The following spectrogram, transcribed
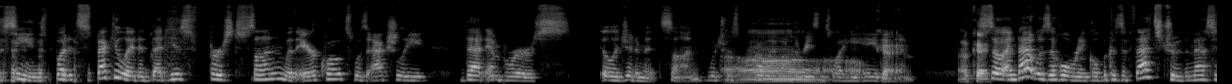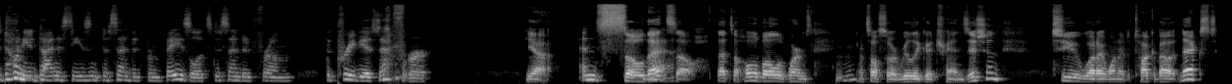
the scenes. But it's speculated that his first son, with air quotes, was actually that emperor's illegitimate son, which was probably one of the reasons why he oh, hated Okay. him. Okay. So, and that was a whole wrinkle because if that's true, the Macedonian dynasty isn't descended from Basil; it's descended from the previous emperor. yeah. And So that's a that's a whole ball of worms. Mhm. That's also a really good transition to what I wanted to talk about next,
